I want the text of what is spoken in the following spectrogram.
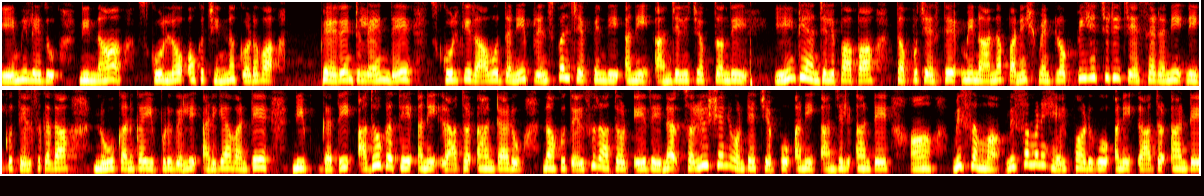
ఏమీ లేదు. నిన్న స్కూల్లో ఒక చిన్న గొడవ. పేరెంట్ లేందే స్కూల్కి రావద్దని ప్రిన్సిపల్ చెప్పింది అని అంజలి చెప్తోంది. ఏంటి అంజలి పాప? తప్పు చేస్తే మీ నాన్న పనిష్మెంట్లో పిహెచ్డి చేశాడని నీకు తెలుసు కదా. నువ్వు కనుక ఇప్పుడు వెళ్ళి అడిగావంటే నీ గతి అదో గతి అని రాథోడ్ అంటాడు. నాకు తెలుసు రాథోడ్ ఏదైనా సొల్యూషన్ ఉంటే చెప్పు అని అంజలి అంటే "ఆ, మిస్ అమ్మ మిస్ అమ్మని హెల్ప్ అడుగు అని రాథోడ్ అంటే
